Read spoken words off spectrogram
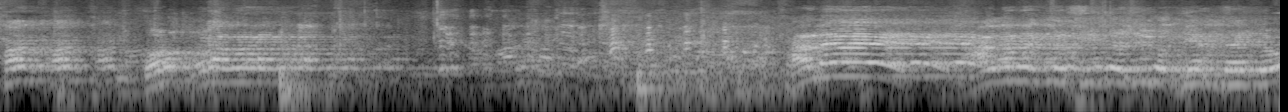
હાલ, હાલ, સીધો સીધો ઘેર જાય જો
